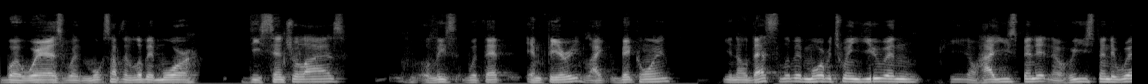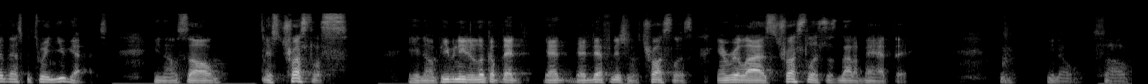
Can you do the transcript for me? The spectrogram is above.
but whereas with more, something a little bit more decentralized, at least with that in theory, like Bitcoin, you know, that's a little bit more between you and, you know, how you spend it or who you spend it with. That's between you guys, you know, so it's trustless you know, people need to look up that that that definition of trustless and realize trustless is not a bad thing. you know, so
